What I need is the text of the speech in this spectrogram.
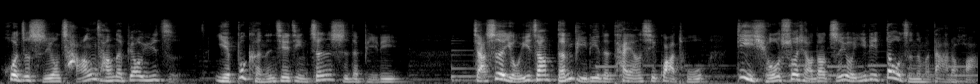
或者使用长长的标语纸，也不可能接近真实的比例。假设有一张等比例的太阳系挂图，地球缩小到只有一粒豆子那么大的话，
